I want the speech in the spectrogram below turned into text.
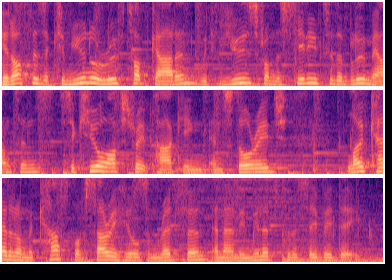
It offers a communal rooftop garden with views from the city to the Blue Mountains, secure off-street parking and storage, located on the cusp of Surry Hills and Redfern and only minutes to the CBD.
